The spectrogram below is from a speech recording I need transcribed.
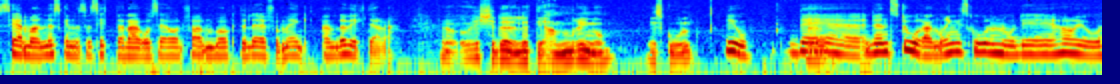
se menneskene som sitter der, og se atferden bak det, det er for meg enda viktigere. Ja, og er ikke det litt i endring nå i skolen? Jo, det er, det er en stor endring i skolen nå. De har jo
